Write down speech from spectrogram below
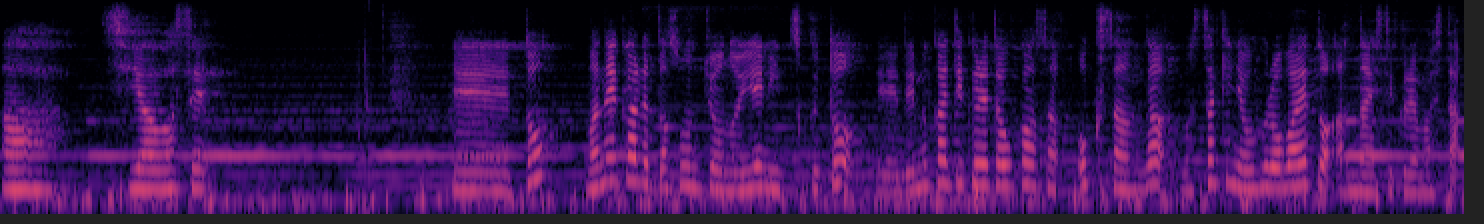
ああ、幸せ。えーと、招かれた村長の家に着くと、えー出迎えてくれたお母さん、奥さんが真っ先にお風呂場へと案内してくれました。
